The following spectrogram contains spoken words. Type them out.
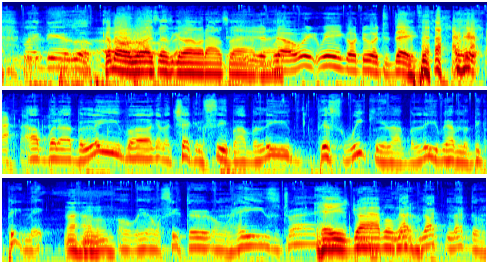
you might be in luck. Come on, Royce, let's go out outside. Yeah, man. no, we, we ain't gonna do it today. I, but I believe uh, I got to check and see. But I believe this weekend, I believe we're having a big picnic uh-huh. Mhm. over here on C Third on Hayes Drive. Hayes Drive over not there. not not the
